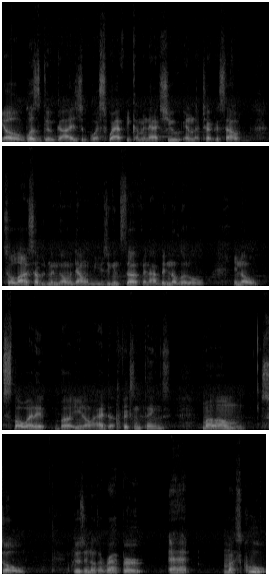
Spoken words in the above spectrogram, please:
Yo, what's good guys? Your boy Swaffy coming at you and let's check this out. So a lot of stuff has been going down with music and stuff and I've been a little, you know, slow at it, but you know, I had to fix some things. My um so there's another rapper at my school.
